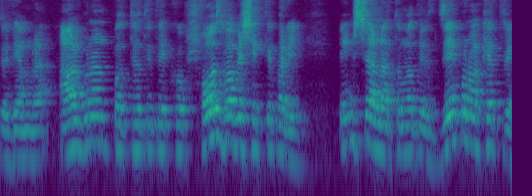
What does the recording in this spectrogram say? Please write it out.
যদি আমরা আর্গুণন পদ্ধতিতে খুব সহজভাবে শিখতে পারি, ইনশাআল্লাহ তোমাদের যে কোনো ক্ষেত্রে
